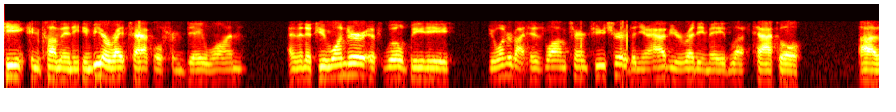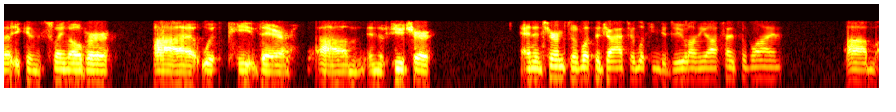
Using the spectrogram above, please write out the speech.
Peat can come in, he can be a right tackle from day one. And then if you wonder if Will Beatty if you wonder about his long term future, then you have your ready made left tackle uh, that you can swing over uh, with Peat there um, in the future. And in terms of what the Giants are looking to do on the offensive line, um,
